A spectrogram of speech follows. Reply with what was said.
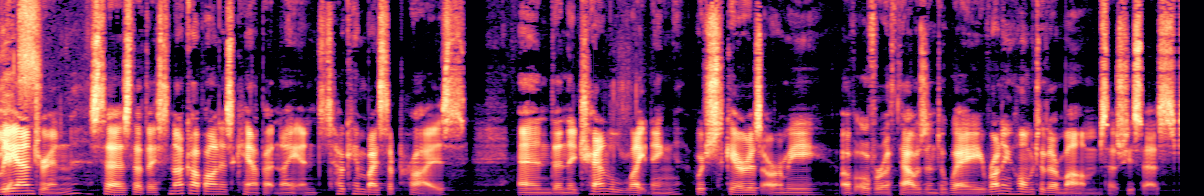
Yes. Liandrin says that they snuck up on his camp at night and took him by surprise, and then they channeled lightning, which scared his army of over a thousand away, running home to their moms, as she says.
